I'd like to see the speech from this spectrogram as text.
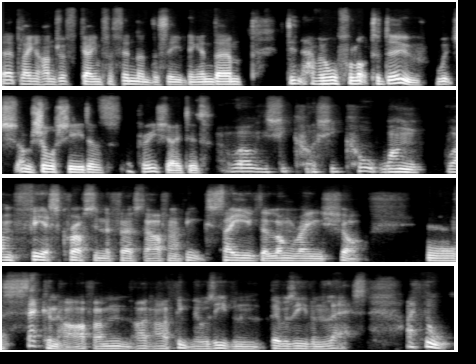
uh, playing a hundredth game for Finland this evening, and um, didn't have an awful lot to do, which I'm sure she'd have appreciated. Well, she she caught one one fierce cross in the first half, and I think saved a long range shot yeah. The second half, I'm, I, I think there was even there was even less. I thought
